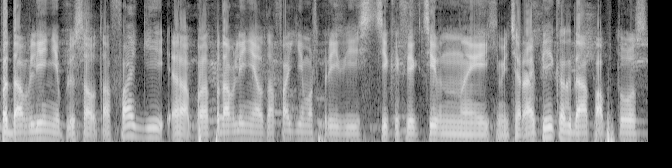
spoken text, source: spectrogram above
подавление плюс аутофагии, э, подавление аутофагии может привести к эффективной химиотерапии, когда апоптоз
